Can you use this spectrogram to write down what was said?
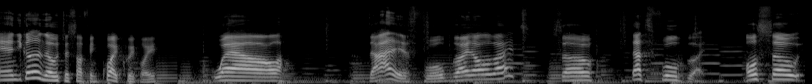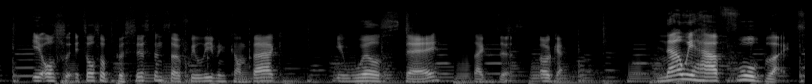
And you're gonna notice something quite quickly. Well, that is Fullbright alright. So, that's Fullbright. Also, it also it's also persistent, so if we leave and come back, it will stay like this. Okay. Now we have Fullbright.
